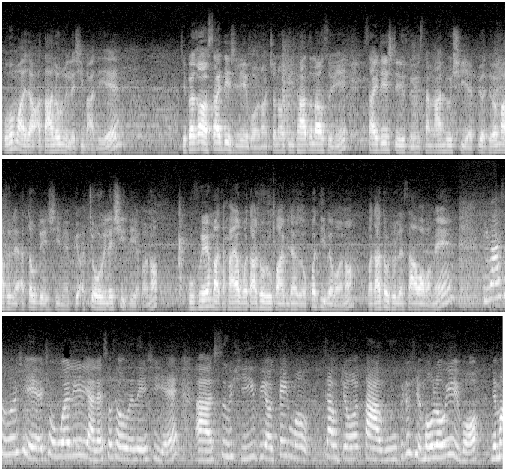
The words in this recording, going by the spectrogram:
ဟိုဘက်မှာကျတော့အသားလုံးတွေလည်းရှိပါသေးတယ် ဒီဘက်ကတော့ side dish လေးပေါ့နော်ကျွန်တော်တည်ထားသလောက်ဆိုရင် side dish တွေဆိုရင်15မျိုးရှိရပြီးတော့ဒီဘက်မှာဆိုလည်းအတုပ်တွေရှိမယ်ပြီးတော့အကျော်တွေလည်းရှိသေးရပေါ့နော်ဘူဖေးမှာတခါရဝတာထုတ်လို့ပါပြီးသားဆိုတော့ကွက်တီပဲပေါ့နော်ဝတာထုတ်ထုတ်လည်းစားပါပါမယ်ဒီမှာဆိုလို့ရှိရင်အချိုပွဲလေးတွေကလည်းဆွဆုံလင်းလင်းရှိရယ်အာဆူရှီပြီးတော့ကိတ်မုတ်ကြောက်ကြောတာကူပြီးလို့ရှိရင်မုံလုံးရေပေါ့မြမ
